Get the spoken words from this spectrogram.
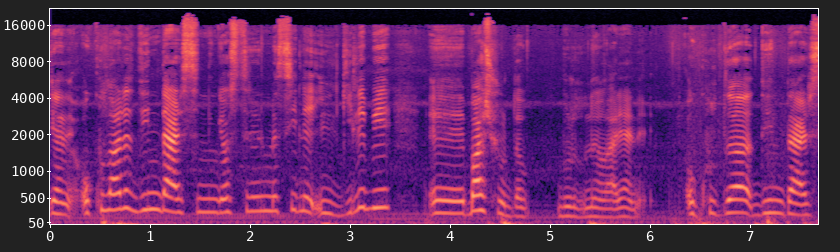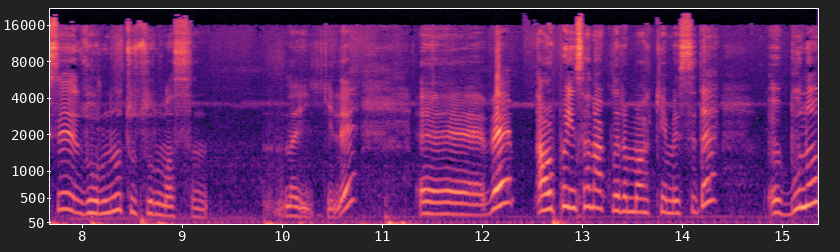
yani okullarda din dersinin gösterilmesiyle ilgili bir e, başvuruda bulunuyorlar. Yani okulda din dersi zorunlu tutulmasıyla ilgili. E, ve Avrupa İnsan Hakları Mahkemesi de e, bunu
